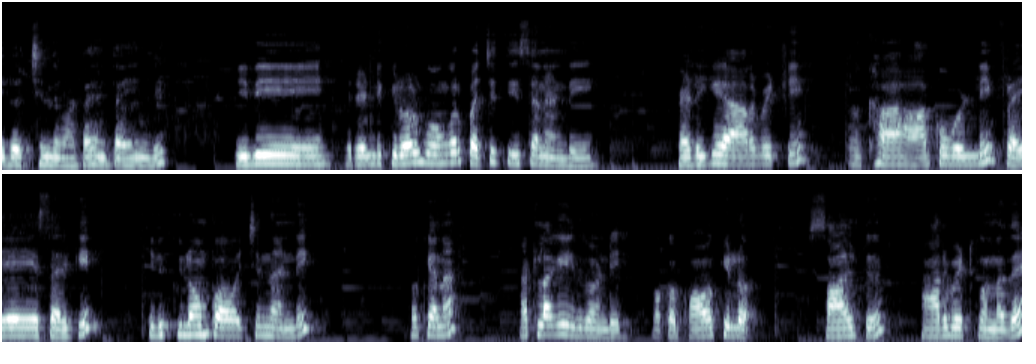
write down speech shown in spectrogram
ఇది వచ్చింది అనమాట ఇంత అయింది. ఇది రెండు కిలోల గోంగూర పచ్చి తీసానండి. కడిగి ఆరబెట్టి ఆకు వళ్ళి ఫ్రై అయ్యేసరికి ఇది కిలో పావు వచ్చిందండి. ఓకేనా? అట్లాగే ఇదిగోండి ఒక పావు కిలో సాల్ట్ ఆరబెట్టుకున్నదే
